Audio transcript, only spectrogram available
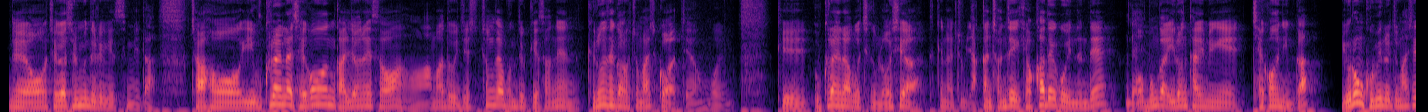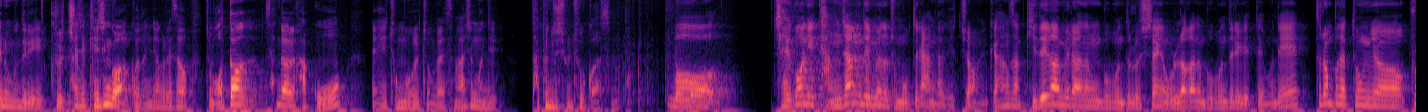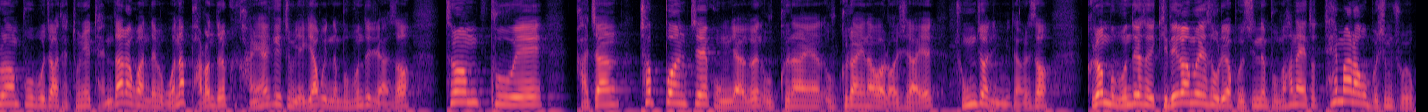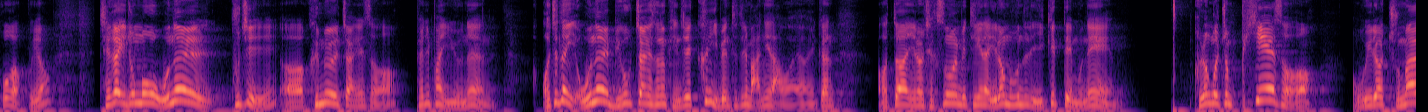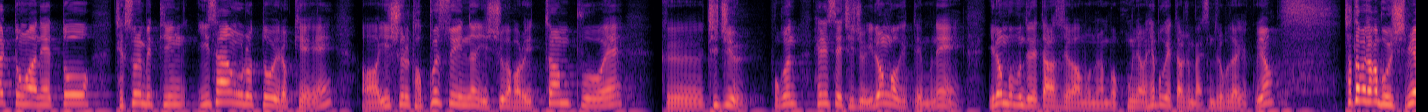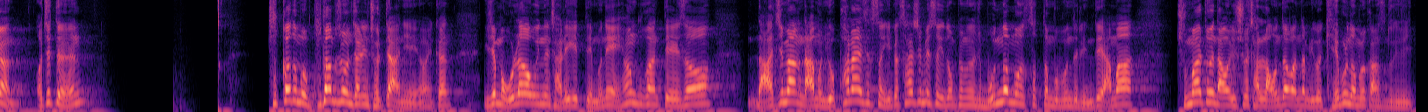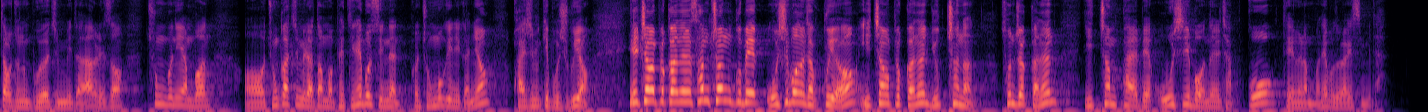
네, 어, 제가 질문 드리겠습니다. 자, 어, 이 우크라이나 재건 관련해서 어, 아마도 이제 시청자분들께서는 그런 생각을 좀 하실 것 같아요. 뭐, 그 우크라이나하고 지금 러시아 특히나 좀 약간 전쟁이 격화되고 있는데 네. 어, 뭔가 이런 타이밍에 재건인가? 이런 고민을 좀 하시는 분들이 그렇죠. 사실 계신 것 같거든요. 그래서 좀 어떤 생각을 갖고 예, 이 종목을 좀 말씀하신 건지 답해 주시면 좋을 것 같습니다. 뭐 재건이 당장 되면 종목들이 안 가겠죠. 그러니까 항상 기대감이라는 부분들로 시장에 올라가는 부분들이기 때문에 트럼프 대통령, 트럼프 후보자가 대통령이 된다라고 한다면 워낙 발언들을 강하게 지금 얘기하고 있는 부분들이라서 트럼프의 가장 첫 번째 공략은 우크라이나, 우크라이나 와 러시아의 종전입니다. 그래서 그런 부분들에서 해서 우리가 볼 수 있는 부분 하나의 또 테마라고 보시면 좋을 것 같고요. 제가 이 종목을 오늘 굳이 어, 금요일장에서 편입한 이유는 어쨌든 오늘 미국장에서는 굉장히 큰 이벤트들이 많이 나와요. 그러니까 어떠한 이런 잭슨홀 미팅이나 이런 부분들이 있기 때문에 그런 걸 좀 피해서 오히려 주말 동안에 또 잭슨홀 미팅 이상으로 또 이렇게 어, 이슈를 덮을 수 있는 이슈가 바로 이 트럼프의 그 지지율 혹은 해리스의 지지율 이런 거기 때문에 이런 부분들에 따라서 제가 오늘 한번 공략을 해보겠다고 좀 말씀드려보자겠고요. 차트 한번 잠깐 보시면 어쨌든 주가도 뭐 부담스러운 자리는 절대 아니에요. 그러니까 이제 뭐 올라가고 있는 자리이기 때문에 현 구간대에서 마지막 남은 요 파란 색 선 241선 이동평균 못 넘었었던 부분들인데 아마 주말 동에 나올 이슈가 잘 나온다고 한다면 이걸 갭을 넘을 가능성도 굉장히 있다고 저는 보여집니다. 그래서 충분히 한번 어, 종가쯤이라도 한번 배팅해 볼 수 있는 그런 종목이니까요. 관심 있게 보시고요. 1차 목표가는 3,950원을 잡고요. 2차 목표가는 6,000원, 손절가는 2,850원을 잡고 대응을 한번 해보도록 하겠습니다.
